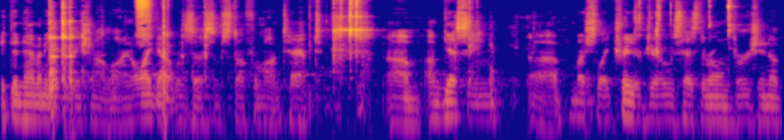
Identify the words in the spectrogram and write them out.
It didn't have any information online. All I got was uh, some stuff from Untappd. Um, I'm guessing, uh, much like Trader Joe's has their own version of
